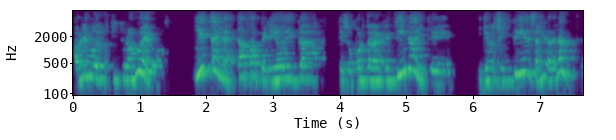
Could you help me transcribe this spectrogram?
hablemos de los títulos nuevos. Y esta es la estafa periódica que soporta la Argentina y que, y que nos impide salir adelante.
